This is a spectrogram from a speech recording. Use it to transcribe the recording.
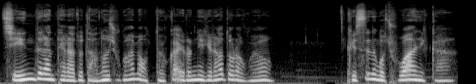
지인들한테라도 나눠주고 하면 어떨까? 이런 얘기를 하더라고요. 글 쓰는 거 좋아하니까.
